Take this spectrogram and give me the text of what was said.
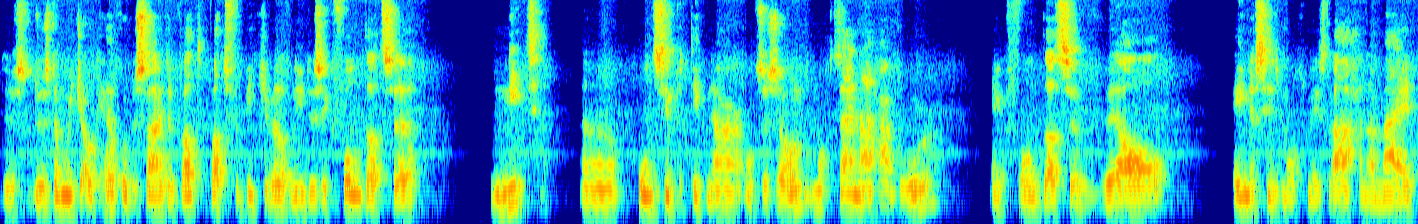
dus, dus dan moet je ook heel goed besluiten, wat, wat verbied je wel of niet. Dus ik vond dat ze niet uh, onsympathiek naar onze zoon mocht zijn, naar haar broer. Ik vond dat ze wel enigszins mocht misdragen naar mij,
